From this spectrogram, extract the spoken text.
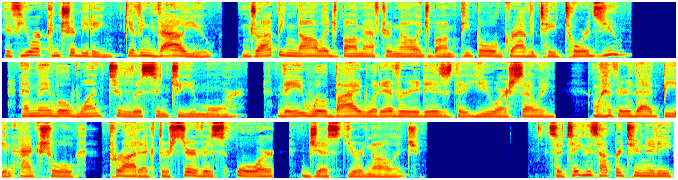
If you are contributing, giving value, dropping knowledge bomb after knowledge bomb, people will gravitate towards you and they will want to listen to you more. They will buy whatever it is that you are selling, whether that be an actual product or service or just your knowledge. So take this opportunity.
